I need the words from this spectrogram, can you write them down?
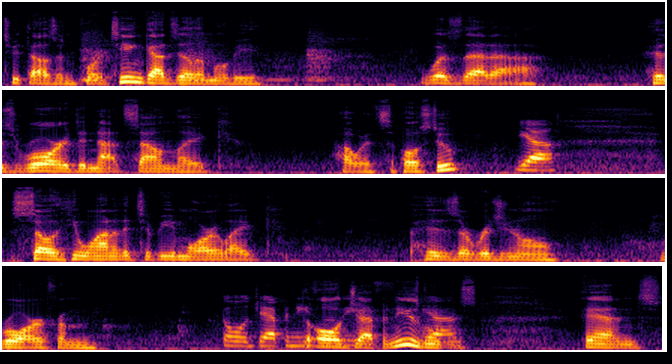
2014 Godzilla movie was that uh, his roar did not sound like how it's supposed to. Yeah, So he wanted it to be more like his original roar from the old Japanese. the old movies. Japanese Yeah. movies. And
